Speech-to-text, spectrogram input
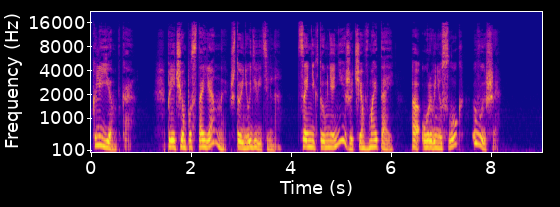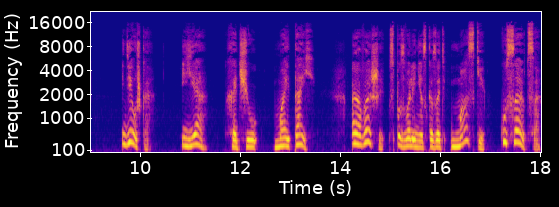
Клиентка. Причем постоянно, что и неудивительно. Ценник-то у меня ниже, чем в Майтай, а уровень услуг выше. Девушка, я хочу Майтай, а ваши, с позволения сказать, маски кусаются.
